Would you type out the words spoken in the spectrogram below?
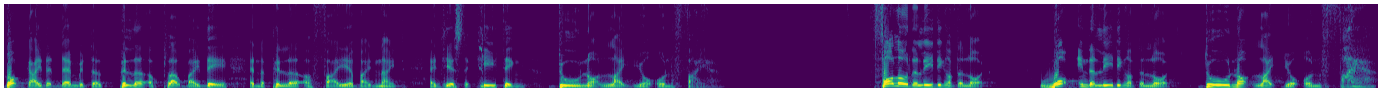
God guided them with the pillar of cloud by day and the pillar of fire by night. And here's the key thing do not light your own fire. Follow the leading of the Lord, walk in the leading of the Lord. Do not light your own fire.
